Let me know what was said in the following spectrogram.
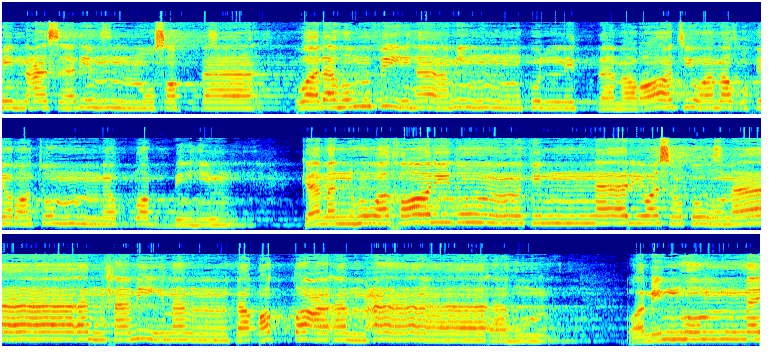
من عسل مصفى ولهم فيها من كل الثمرات ومغفرة من ربهم كمن هو خالد في النار وسقوا ماء حميما فقطع أمعاءهم ومنهم من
